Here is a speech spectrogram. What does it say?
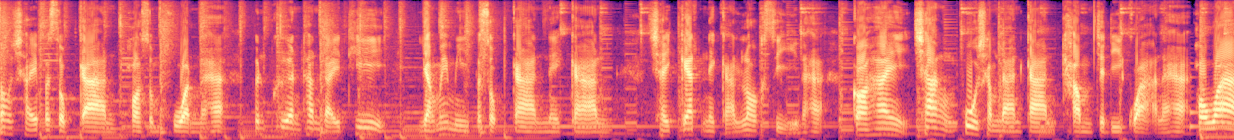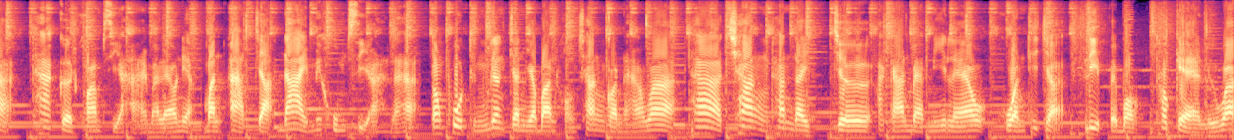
ต้องใช้ประสบการณ์พอสมควรนะฮะเพื่อนๆท่านใดที่ยังไม่มีประสบการณ์ในการ ใช้แก๊สในการลอกสีนะฮะก็ให้ช่างผู้ชำนาญการทำจะดีกว่านะฮะเพราะว่าถ้าเกิดความเสียหายมาแล้วเนี่ยมันอาจจะได้ไม่คุ้มเสียนะฮะต้องพูดถึงเรื่องจรรยาบรรณของช่างก่อนนะฮะว่า ถ้าช่างท่านใดเจออาการแบบนี้แล้วควรที่จะรีบไปบอกเท่าแก่หรือว่า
